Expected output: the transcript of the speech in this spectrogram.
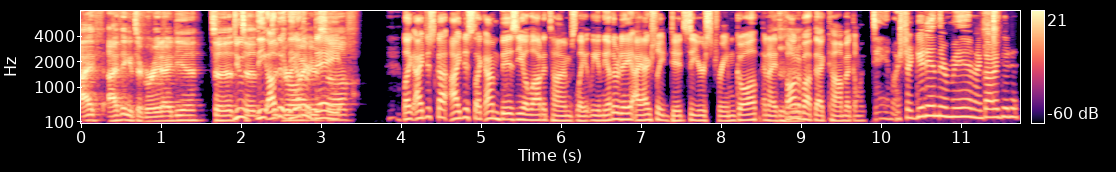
I th- I think it's a great idea to Dude, to, the to other- the other day- yourself. Like I just got, I just like I'm busy a lot of times lately. And the other day, I actually did see your stream go up, and I thought Mhm. about that comic. I'm like, damn, I should get in there, man. I gotta get it.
